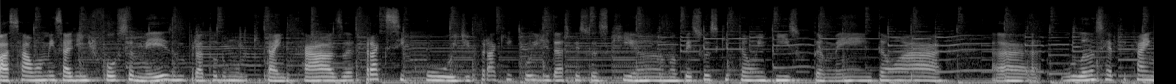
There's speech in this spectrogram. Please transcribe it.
passar uma mensagem de força mesmo para todo mundo que está em casa, para que se cuide, para que cuide das pessoas que ama, pessoas que estão em risco também. Então a, a, o lance é ficar em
